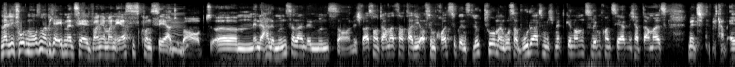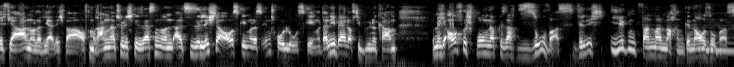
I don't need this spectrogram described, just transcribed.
Na, die Toten Hosen habe ich ja eben erzählt, waren ja mein erstes Konzert mhm. überhaupt ähm, in der Halle Münsterland in Münster. Und ich weiß noch, damals noch war die auf dem Kreuzzug ins Glücktour. Mein großer Bruder hatte mich mitgenommen zu dem Konzert. Und ich habe damals mit, ich glaube, elf Jahren oder wie alt ich war, auf dem Rang natürlich gesessen. Und als diese Lichter ausgingen und das Intro losging und dann die Band auf die Bühne kam, bin ich aufgesprungen und habe gesagt, sowas will ich irgendwann mal machen, genau mhm. sowas.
